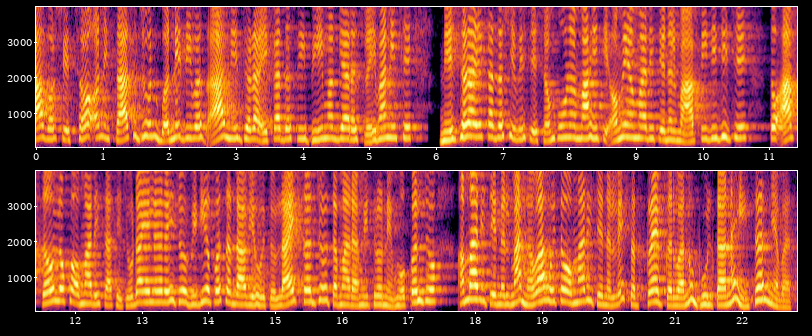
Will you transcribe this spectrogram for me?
આ વર્ષે છ અને સાત જૂન બંને દિવસ આ નિર્જળા એકાદશી ભીમ અગિયારસ રહેવાની છે. નિર્જળા એકાદશી વિશે સંપૂર્ણ માહિતી અમે અમારી ચેનલમાં આપી દીધી છે. તો આપ સૌ લોકો અમારી સાથે જોડાયેલા રહેજો. વીડિયો પસંદ આવ્યો હોય તો લાઈક કરજો, તમારા મિત્રોને મોકલજો. અમારી ચેનલમાં નવા હોય તો અમારી ચેનલને સબસ્ક્રાઈબ કરવાનું ભૂલતા નહીં. ધન્યવાદ.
